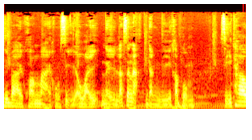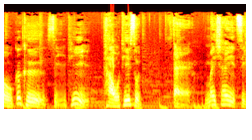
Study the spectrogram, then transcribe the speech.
ธิบายความหมายของสีเอาไว้ในลักษณะดังนี้ครับผม สีเทาก็คือสีที่เทาที่สุด แต่ไม่ใช่สี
